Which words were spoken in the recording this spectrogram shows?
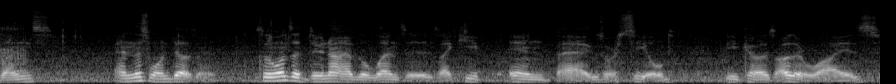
lens, and this one doesn't. So the ones that do not have the lenses, I keep in bags or sealed, because otherwise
